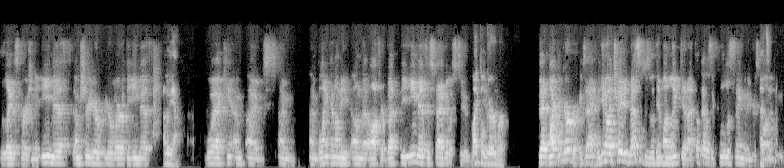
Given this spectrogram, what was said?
the latest version. The E Myth. I'm sure you're you're aware of the E Myth. Oh yeah. Boy, I can't. I'm I'm I'm I'm blanking on the on the author, but the E Myth is fabulous too. Michael Gerber. That Michael Gerber, exactly. Yeah. You know, I traded messages with him on LinkedIn. I thought that was the coolest thing when he responded That's, to me.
